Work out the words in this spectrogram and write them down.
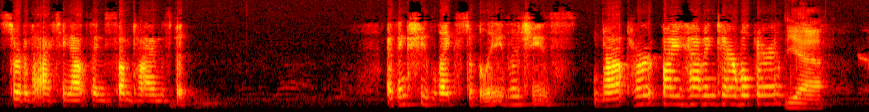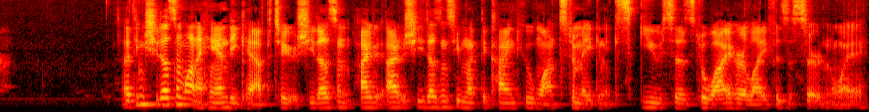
sort of acting out thing sometimes, but I think she likes to believe that she's not hurt by having terrible parents. Yeah. I think she doesn't want a handicap too. She doesn't I, I she doesn't seem like the kind who wants to make an excuse as to why her life is a certain way.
